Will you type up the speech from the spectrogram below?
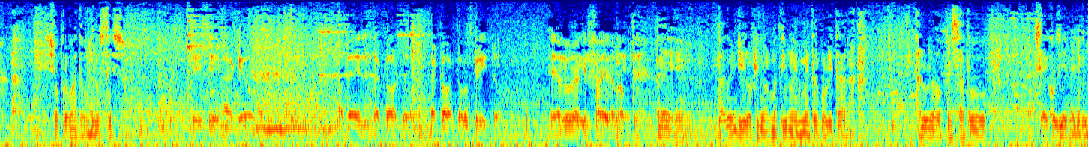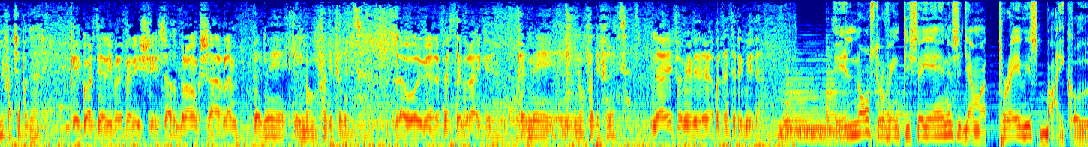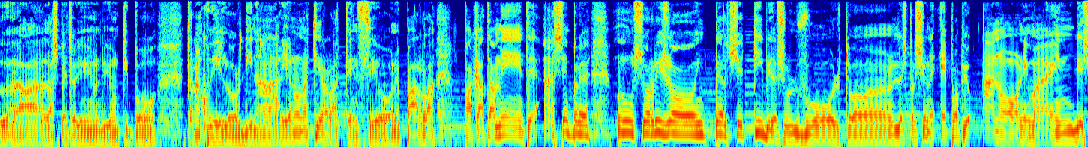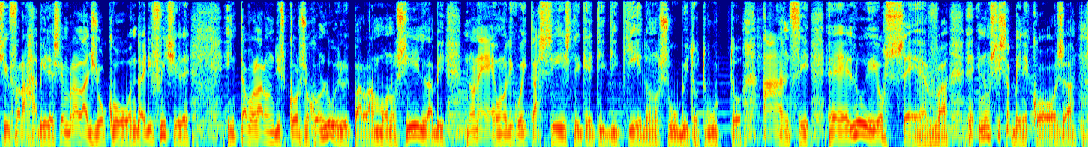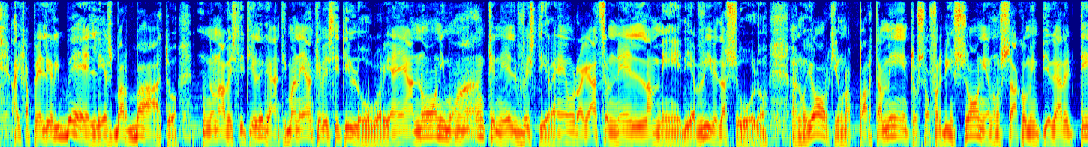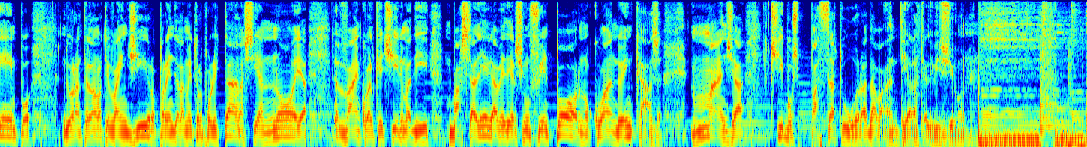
Ci ho provato, ma è lo stesso. Sì, sì, ma che ho? Va bene, d'accordo, d'accordo, l'ho scritto. E allora che fai la notte? Eh, vado in giro fino al mattino in metropolitana. Allora ho pensato, se è così è meglio che mi faccia pagare. Che quartieri preferisci? South Bronx, Harlem? Per me non fa differenza. Lavori nelle feste ebraiche? Per me non fa differenza. Dai, fammi vedere la patente di guida. Il nostro 26enne si chiama Travis Bickle, ha l'aspetto di un, di un, tipo tranquillo, ordinario, non attira l'attenzione, parla pacatamente, ha sempre un sorriso impercettibile sul volto, l'espressione è proprio anonima, è indecifrabile, sembra la gioconda, è difficile intavolare un discorso con lui, lui parla a monosillabi, non è uno di quei tassisti che ti, ti chiedono subito tutto, anzi eh, lui osserva osserva, non si sa bene cosa. Ha i capelli ribelli, è sbarbato, non ha vestiti eleganti, ma neanche vestiti logori, è anonimo anche nel vestire, è un ragazzo nella media, vive da solo. A New York in un appartamento, soffre di insonnia, non sa come impiegare il tempo, durante la notte va in giro, prende la metropolitana, si annoia, va in qualche cinema di bassa lega a vedersi un film porno, quando è in casa mangia cibo spazzatura davanti alla televisione morning.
